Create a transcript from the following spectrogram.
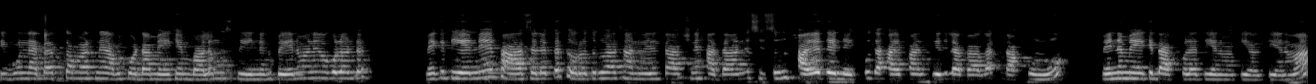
තිබුණ නැතත් කමක් නෑ. අපි පොඩ්ඩක් මේකෙන් බලමු ස්ක්‍රීන් එක පේනවනේ ඔයගොල්ලන්ට. මේක තියෙන්නේ පාසලක තොරතුරු හා සංවේදන තාක්ෂණය හදාන්න සිසුන් 6 දෙනෙකු 10 පන්තියේදී ලබාගත් ලකුණු මෙන්න මේකේ දක්වලා තියෙනවා කියලා තියෙනවා.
